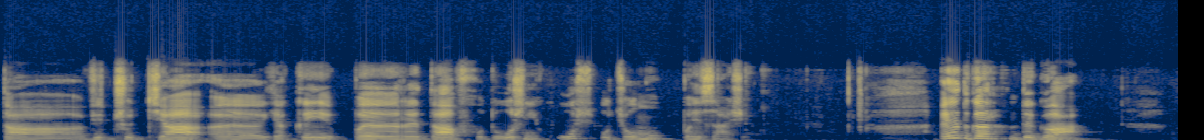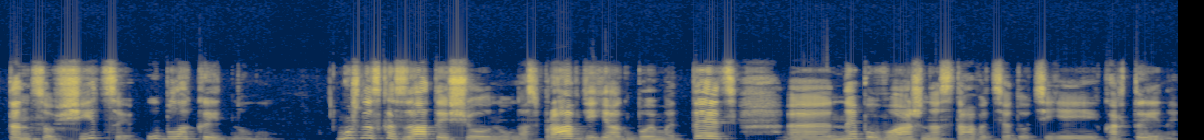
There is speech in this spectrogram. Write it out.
та відчуття, е, який передав художник ось у цьому пейзажі. Едгар Дега Танцовщиці у блакитному. Можна сказати, що ну, насправді якби митець е, неповажно ставиться до цієї картини.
